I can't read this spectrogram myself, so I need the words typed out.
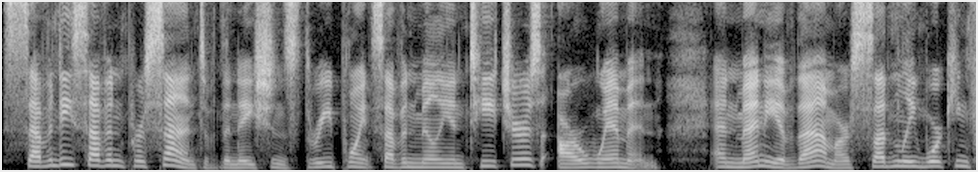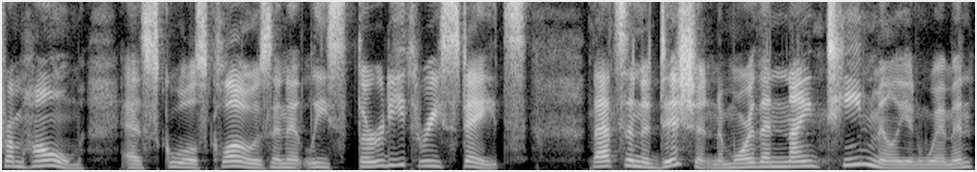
77% of the nation's 3.7 million teachers are women, and many of them are suddenly working from home as schools close in at least 33 states. That's in addition to more than 19 million women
